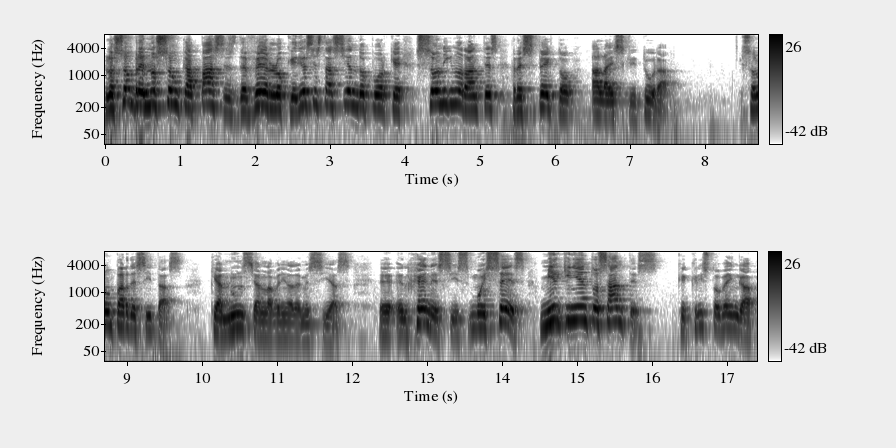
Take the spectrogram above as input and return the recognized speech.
Los hombres no son capaces de ver lo que Dios está haciendo porque son ignorantes respecto a la escritura. Solo un par de citas que anuncian la venida de Mesías. Eh, en Génesis, Moisés, 1500 antes que Cristo venga,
